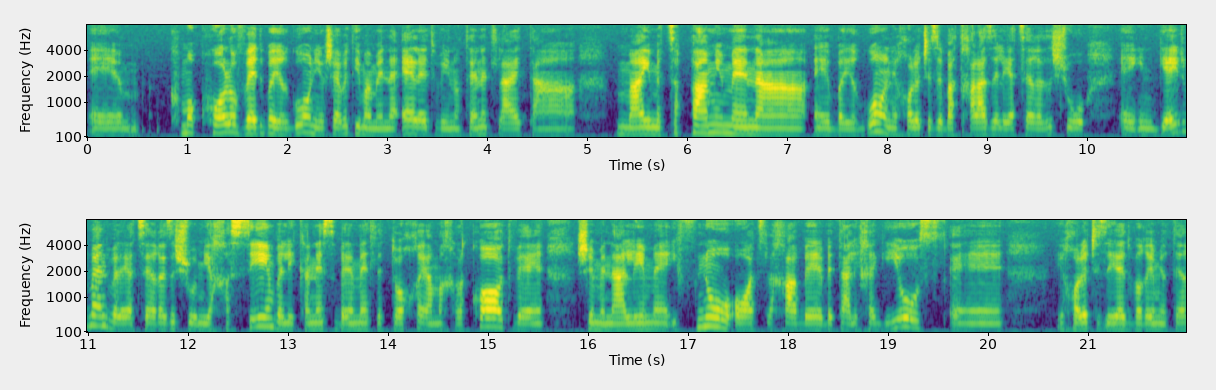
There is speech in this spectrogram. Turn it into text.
Uh, כמו כל עובד בארגון, היא יושבת עם המנהלת והיא נותנת לה את ה... מה היא מצפה ממנה אה, בארגון. יכול להיות שזה בהתחלה זה לייצר איזשהו engagement אה, ולייצר איזשהו יחסים ולהיכנס באמת לתוך אה, המחלקות ושמנהלים אה, יפנו או הצלחה ב, בתהליכי גיוס. אה, יכול להיות שזה יהיה דברים יותר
